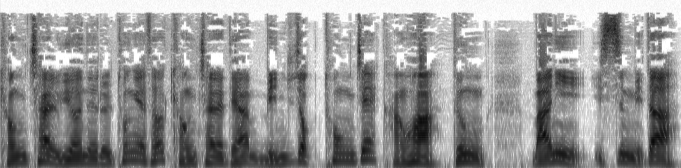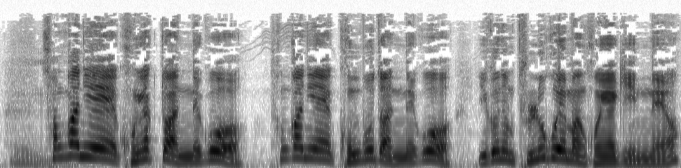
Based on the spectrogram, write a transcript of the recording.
경찰위원회를 통해서 경찰에 대한 민주적 통제 강화 등 많이 있습니다. 성관위에 공약도 안 내고, 성관위에 공보도 안 내고, 이거는 블로그에만 공약이 있네요.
